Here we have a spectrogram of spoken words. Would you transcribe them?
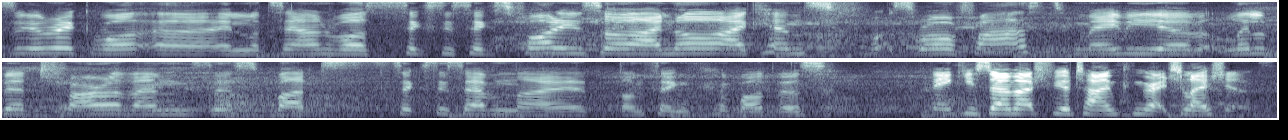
Zurich uh, in Lucerne was 66.40, so I know I can throw fast, maybe a little bit farther than this, but 67, I don't think about this. Thank you so much for your time. Congratulations.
